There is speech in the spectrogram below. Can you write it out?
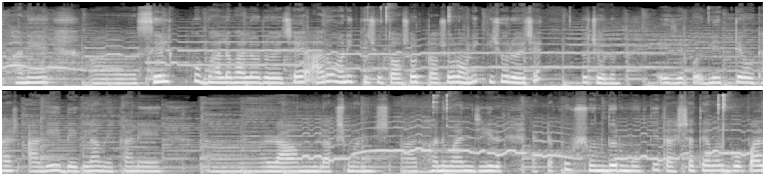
ওখানে সিল্ক খুব ভালো ভালো রয়েছে, আরও অনেক কিছু, তসর টসর অনেক কিছু রয়েছে। তো চলুন, এই যে লিফটে ওঠার আগেই দেখলাম এখানে রাম, লক্ষ্মণ আর হনুমানজির একটা খুব সুন্দর মূর্তি, তার সাথে আবার গোপাল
